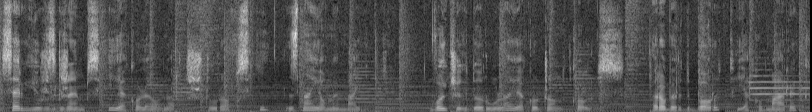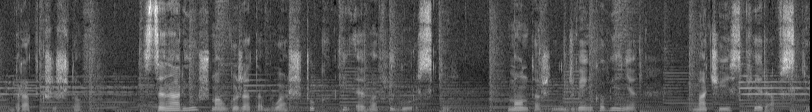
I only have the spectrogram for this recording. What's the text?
Sergiusz Zgrzębski jako Leonard Szczurowski, znajomy Majki. Wojciech Dorula jako John Coles. Robert Bort jako Marek, brat Krzysztofa. Scenariusz Małgorzata Błaszczuk i Ewa Figurski. Montaż i udźwiękowienie Maciej Skwierawski.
